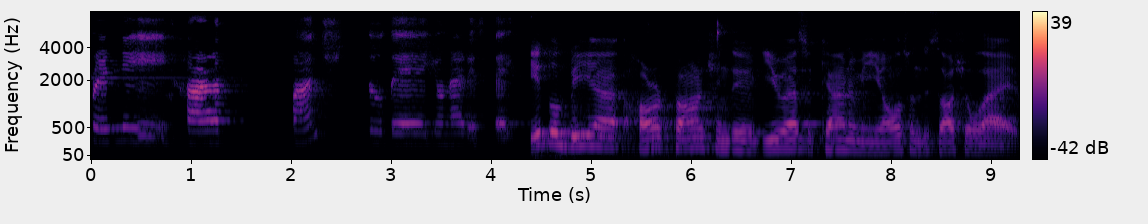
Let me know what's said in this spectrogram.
pretty hard punch to the United States. It will be a hard punch in the U.S. economy, also in the social life,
